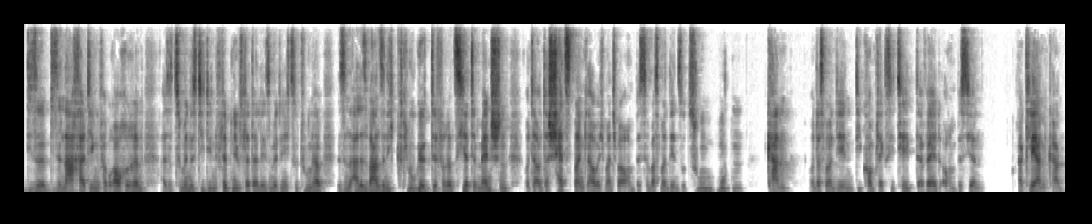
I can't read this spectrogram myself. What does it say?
diese, diese nachhaltigen Verbraucherinnen, also zumindest die, die den Flip-Newsletter lesen, mit denen ich zu tun habe, das sind alles wahnsinnig kluge, differenzierte Menschen. Und da unterschätzt man, glaube ich, manchmal auch ein bisschen, was man denen so zumuten kann. Und dass man denen die Komplexität der Welt auch ein bisschen erklären kann.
